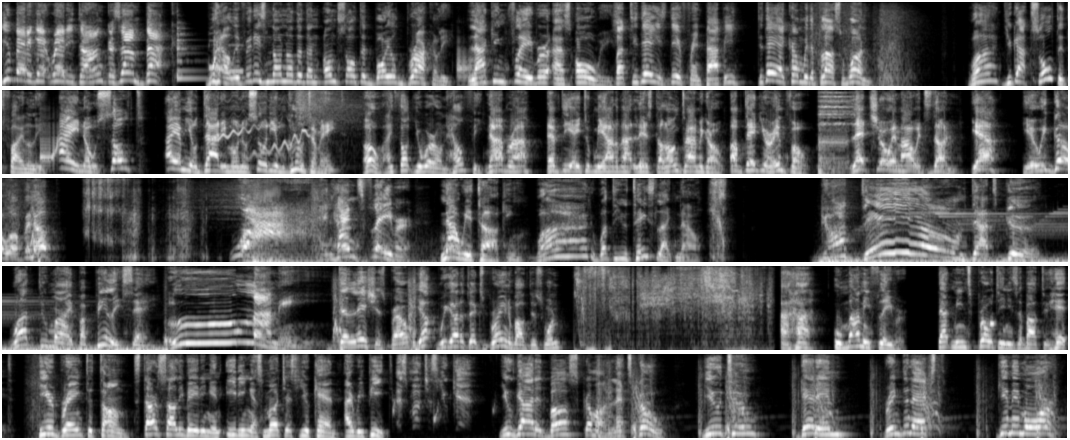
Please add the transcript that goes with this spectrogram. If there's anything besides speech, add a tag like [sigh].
you better get ready, Tong, cause I'm back. Well, if it is none other than unsalted boiled broccoli, lacking flavor as always. But today is different, Papi. Today I come with a plus one. what? You got salted finally? I ain't no salt. I am your daddy monosodium glutamate. Oh, I thought you were unhealthy. Nah, bruh. FDA took me out of that list a long time ago. Update your info. Let's show him how it's done. Yeah? Here we go, up and up. Wow! Enhanced flavor. Now we're talking. What? What do you taste like now? God damn! That's good. What do my papillae say? Ooh, mommy. Delicious, bro. Yep, we gotta text Brain about this one. Aha, umami flavor. That means protein is about to hit. Here, brain to tongue. Start salivating and eating as much as you can. I repeat, as much as you can. You got it, boss. Come on, let's go. You two, get in. Bring the next. Give me more.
